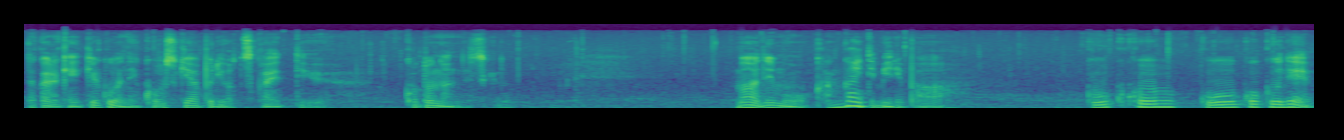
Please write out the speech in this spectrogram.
だから結局はね、公式アプリを使えっていうことなんですけど。まあでも考えてみれば、広告広告で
